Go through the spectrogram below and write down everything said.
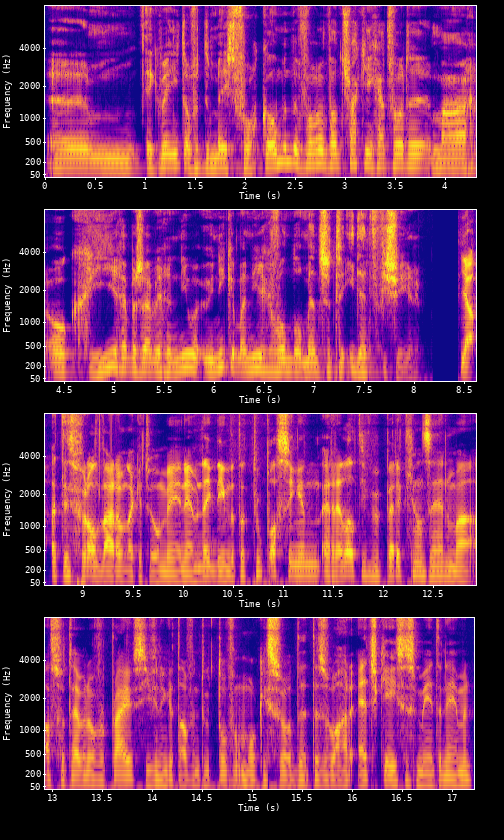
Um, ik weet niet of het de meest voorkomende vorm van tracking gaat worden, maar ook hier hebben zij weer een nieuwe, unieke manier gevonden om mensen te identificeren. Ja, het is vooral daarom dat ik het wil meenemen. Ik denk dat de toepassingen relatief beperkt gaan zijn, maar als we het hebben over privacy, vind ik het af en toe tof om ook eens zo de, zware edge cases mee te nemen.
